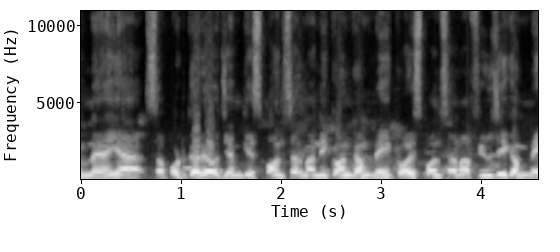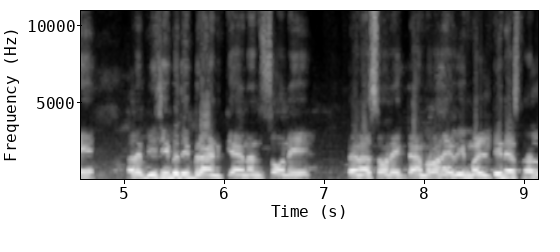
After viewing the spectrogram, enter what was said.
અમને અહીંયા સપોર્ટ કર્યો, જેમ કે સ્પોન્સરમાં નિકોન કંપની કોઈ સ્પોન્સરમાં ફ્યુઝી કંપની અને બીજી બધી brand Canon Sony Panasonic Tamron એવી મલ્ટીનેશનલ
